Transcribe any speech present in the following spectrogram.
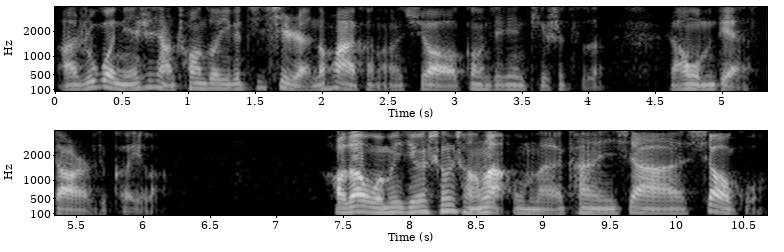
啊，如果您是想创作一个机器人的话，可能需要更接近提示词，然后我们点 Start 就可以了。好的，我们已经生成了，我们来看一下效果。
